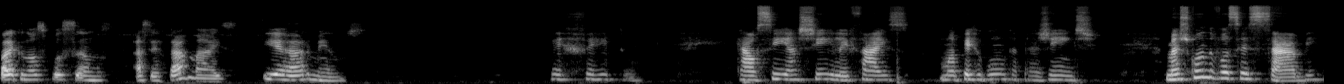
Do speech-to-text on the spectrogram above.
para que nós possamos acertar mais e errar menos. Perfeito. Calcia Shirley faz uma pergunta para a gente, mas quando você sabe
